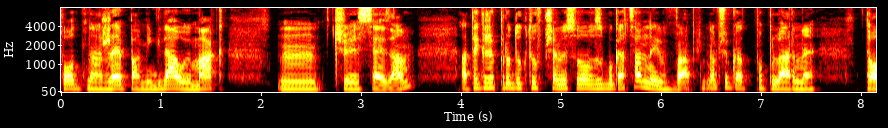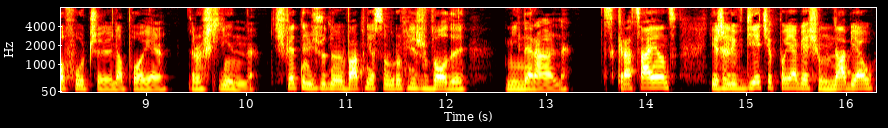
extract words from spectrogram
wodna, rzepa, migdały, mak mm, czy sezam, a także produktów przemysłowo wzbogacanych w wapń, np. popularne tofu czy napoje roślinne. Świetnym źródłem wapnia są również wody mineralne. Skracając, jeżeli w diecie pojawia się nabiał,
